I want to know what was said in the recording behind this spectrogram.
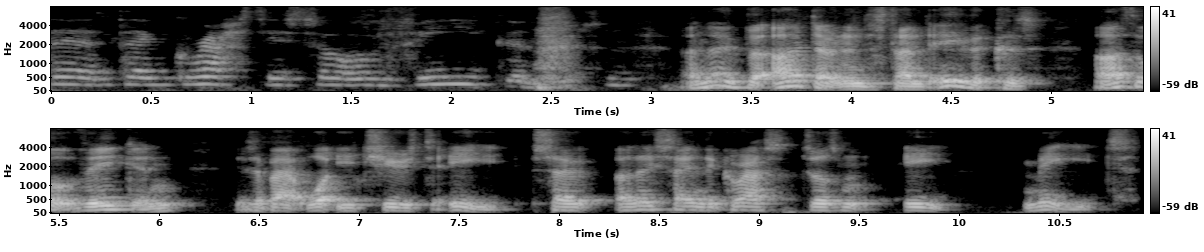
their their grass is sort of vegan. I know, but I don't understand it either because I thought vegan is about what you choose to eat. So are they saying the grass doesn't eat meat,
